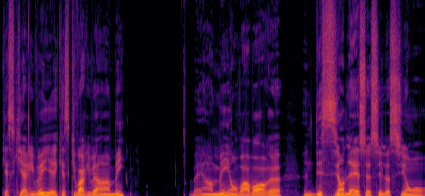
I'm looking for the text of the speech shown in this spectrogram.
Qu'est-ce qui, Qu'est-ce qui va arriver en mai? Bien, en mai, on va avoir une décision de la SEC si on,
